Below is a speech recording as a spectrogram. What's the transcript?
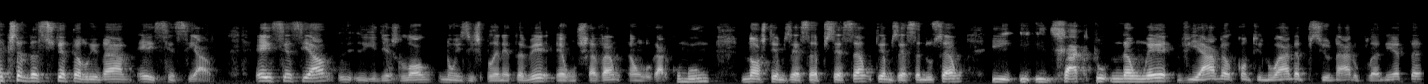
a questão da sustentabilidade é essencial é essencial e, desde logo, não existe planeta B, é um chavão, é um lugar comum. Nós temos essa percepção, temos essa noção e, e, e de facto, não é viável continuar a pressionar o planeta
